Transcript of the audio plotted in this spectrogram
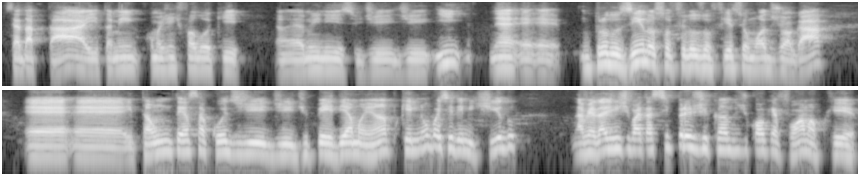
se adaptar e também, como a gente falou aqui no início, de, de ir né, introduzindo a sua filosofia, seu modo de jogar é, é, então tem essa coisa de, de, de, perder amanhã, porque ele não vai ser demitido. Na verdade, a gente vai estar se prejudicando de qualquer forma, porque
